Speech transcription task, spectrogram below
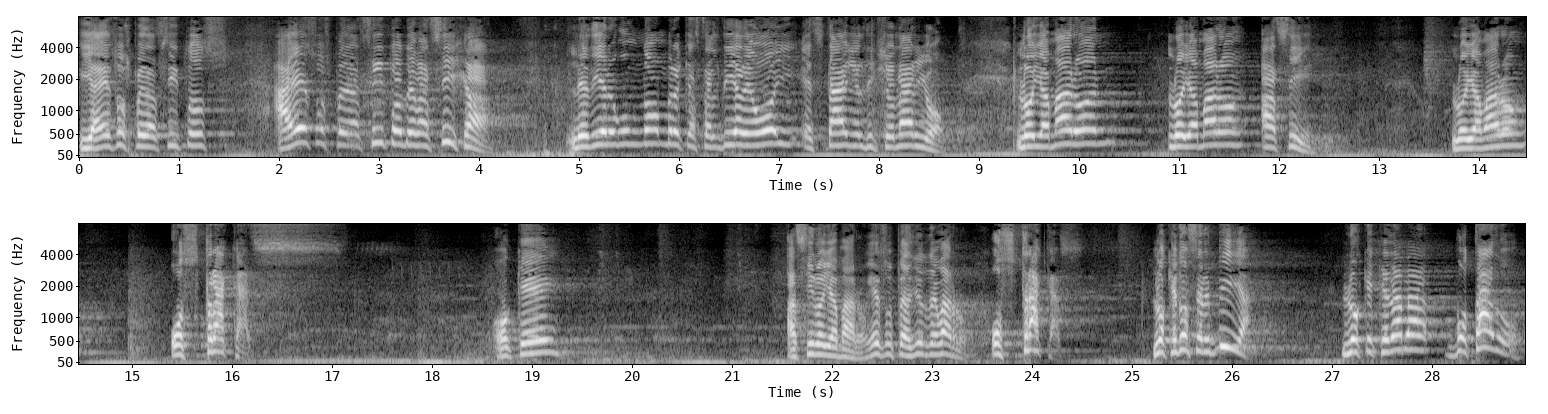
y a esos pedacitos, a esos pedacitos de vasija, le dieron un nombre que hasta el día de hoy está en el diccionario. Lo llamaron, lo llamaron así. Lo llamaron ostracas. ¿Ok? Así lo llamaron, esos pedacitos de barro. Ostracas. Lo que no servía, lo que quedaba botado,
